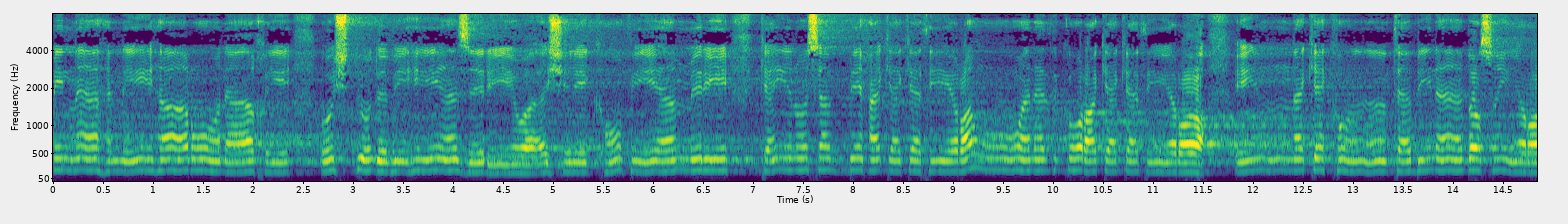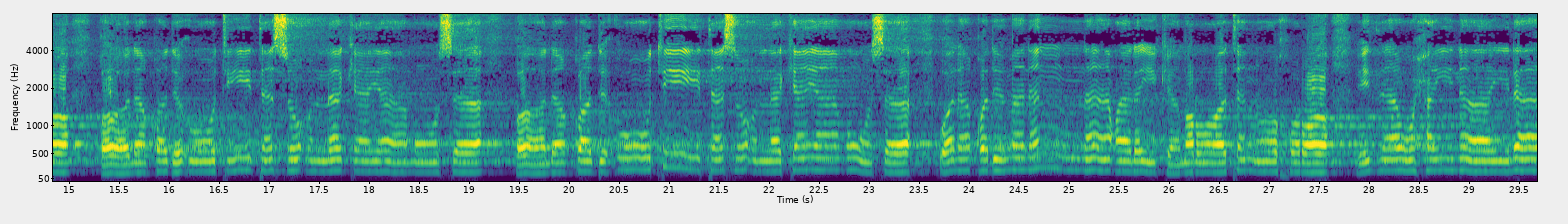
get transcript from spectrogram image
من أهلي هارون أخي أشدد به أزري وأشركه في أمري كي نسبحك كثيرا ونذكرك كثيرا إنك كنت بنا بصيرا. قال قد أوتيت سؤلك يا موسى قال قد أوتيت سؤلك يا موسى ولقد مننا عليك مرة أخرى إذ أوحينا إلى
